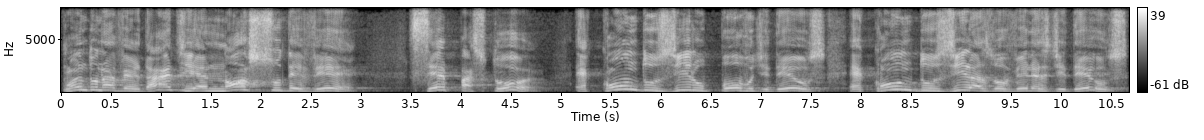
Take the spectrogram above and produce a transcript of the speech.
quando na verdade é nosso dever ser pastor, é conduzir o povo de Deus, é conduzir as ovelhas de Deus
